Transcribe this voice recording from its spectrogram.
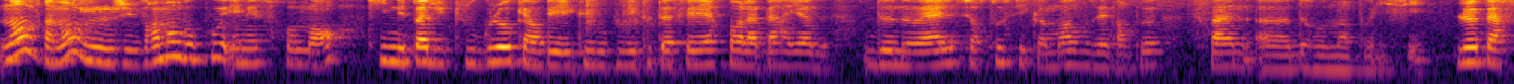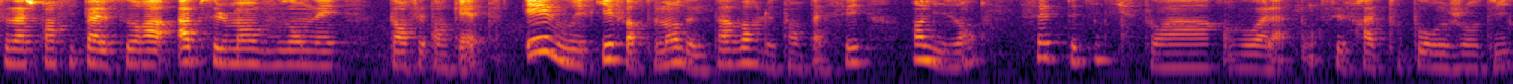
Non, vraiment, j'ai vraiment beaucoup aimé ce roman, qui n'est pas du tout glauque hein, et que vous pouvez tout à fait lire pour la période de Noël, surtout si comme moi vous êtes un peu fan euh, de romans policiers. Le personnage principal saura absolument vous emmener dans cette enquête, et vous risquez fortement de ne pas voir le temps passer en lisant cette petite histoire. Voilà, donc ce sera tout pour aujourd'hui.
